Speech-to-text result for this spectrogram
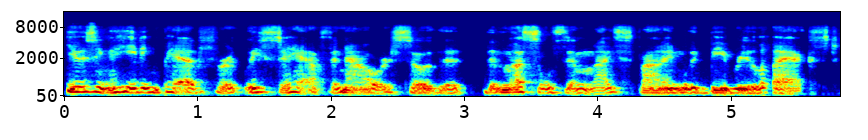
using a heating pad for at least a half an hour so that the muscles in my spine would be relaxed.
